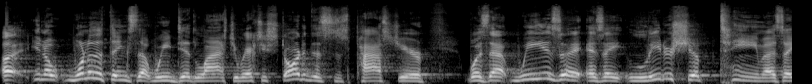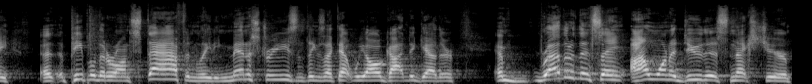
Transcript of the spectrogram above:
Uh, you know, one of the things that we did last year, we actually started this this past year, was that we as a, as a leadership team, as a as people that are on staff and leading ministries and things like that, we all got together. And rather than saying, I want to do this next year,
